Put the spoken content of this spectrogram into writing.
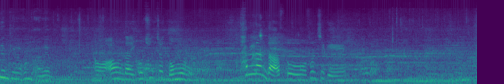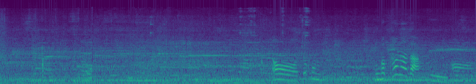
술 냄새가 확 나네. 어, 아우, 나 이거 진짜 너무 탐난다, 또, 솔직히. 어, 조금, 뭔가 편하다. 음. 어.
